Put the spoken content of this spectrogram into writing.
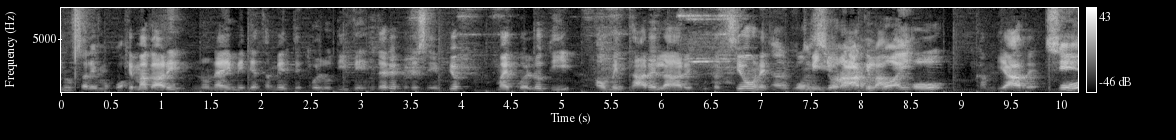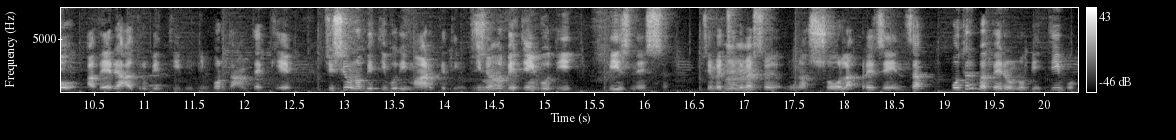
non saremo qua. che magari non è immediatamente quello di vendere per esempio ma è quello di aumentare la reputazione, La o reputazione migliorarla che poi- o cambiare Sì. o avere altri obiettivi l'importante è che ci sia un obiettivo di marketing ci Di sia marketing. un obiettivo di business se invece Mm. deve essere una sola presenza potrebbe avere un obiettivo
